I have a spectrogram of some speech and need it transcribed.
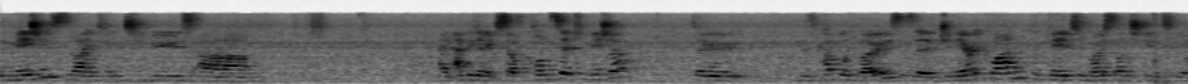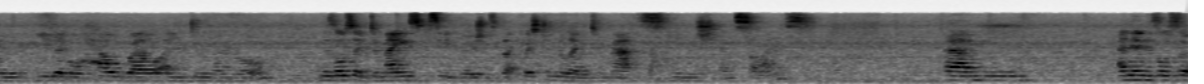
The measures that I intend to use are an academic self-concept measure. So there's a couple of those. There's a generic one compared to most other students in your year level, how well are you doing overall? And there's also domain-specific versions of that question relating to maths, English and science. Um, and then there's also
